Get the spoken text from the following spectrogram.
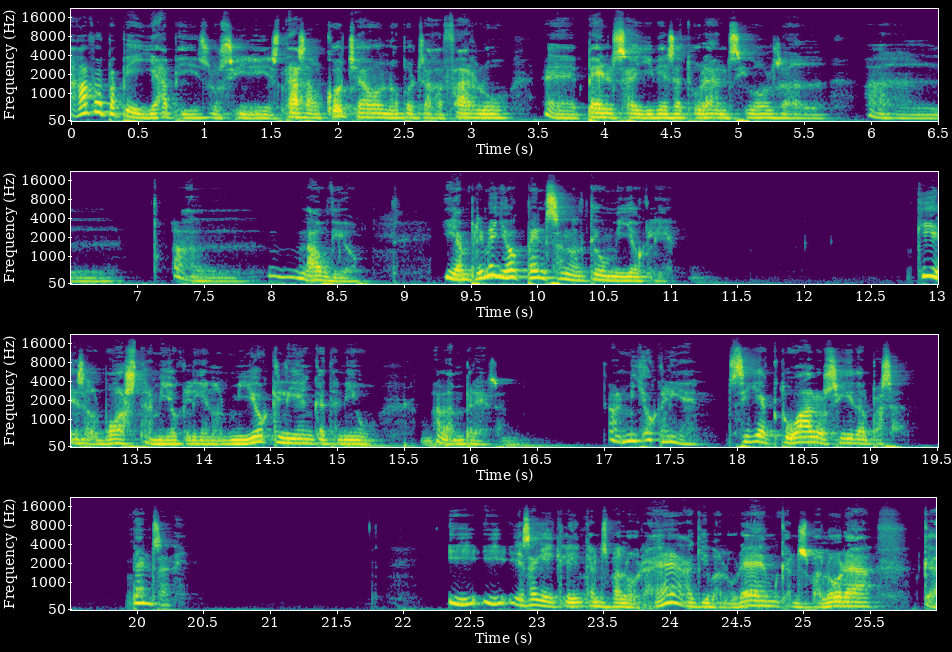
agafa paper i llapis, o si estàs al cotxe o no pots agafar-lo, eh, pensa i vés aturant, si vols, l'àudio. I en primer lloc pensa en el teu millor client. Qui és el vostre millor client, el millor client que teniu a l'empresa? El millor client, sigui actual o sigui del passat. Pensa en ell. I, i és aquell client que ens valora, eh? a qui valorem, que ens valora, que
